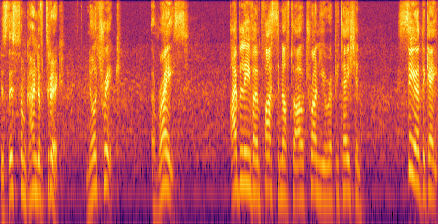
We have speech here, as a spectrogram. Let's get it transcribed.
Is this some kind of trick? No trick. A race. I believe I'm fast enough to outrun your reputation. See you at the gate.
